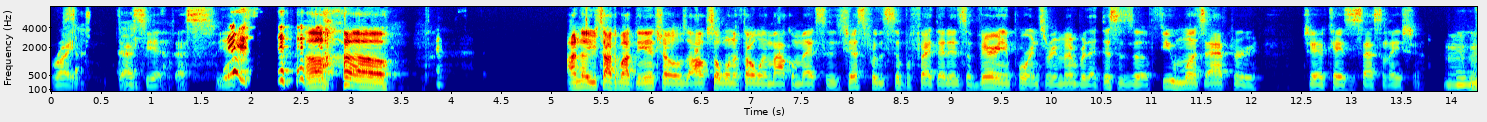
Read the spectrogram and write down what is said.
Right. So, that's yeah. That's yeah. uh, I know you talked about the intros. I also want to throw in Malcolm X's just for the simple fact that it's very important to remember that this is a few months after JFK's assassination. Mm-hmm.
